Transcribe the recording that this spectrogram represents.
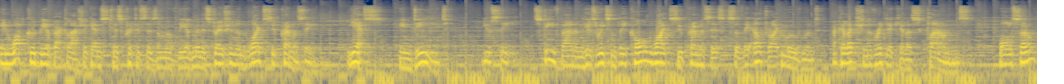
in what could be a backlash against his criticism of the administration and white supremacy. Yes, indeed. You see, Steve Bannon has recently called white supremacists of the alt-right movement, a collection of ridiculous clowns. Also,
